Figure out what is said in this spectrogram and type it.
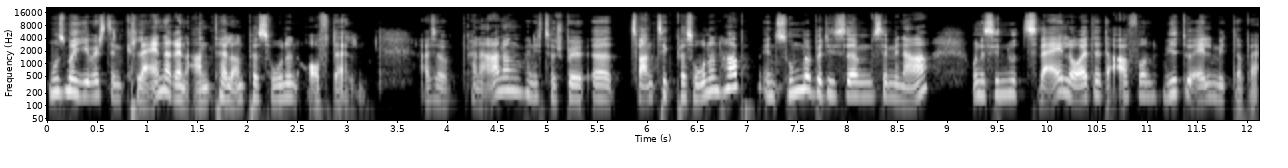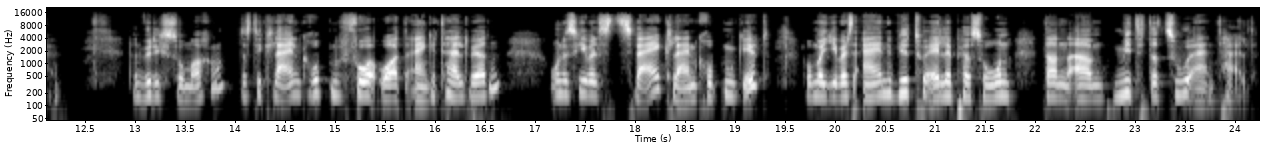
muss man jeweils den kleineren Anteil an Personen aufteilen. Also, keine Ahnung, wenn ich zum Beispiel äh, 20 Personen habe in Summe bei diesem Seminar und es sind nur zwei Leute davon virtuell mit dabei, dann würde ich so machen, dass die kleinen Gruppen vor Ort eingeteilt werden und es jeweils zwei Kleingruppen gibt, wo man jeweils eine virtuelle Person dann ähm, mit dazu einteilt.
